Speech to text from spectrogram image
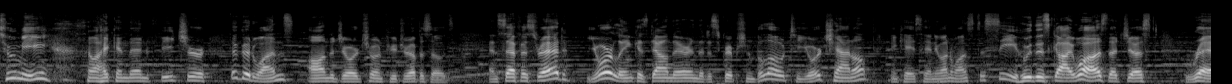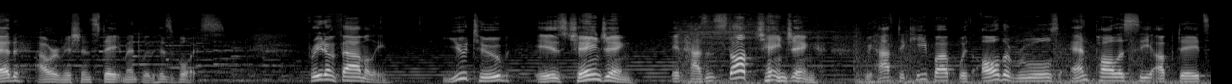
to me so I can then feature the good ones on The George Show in future episodes. And Cephas Red, your link is down there in the description below to your channel in case anyone wants to see who this guy was that just read our mission statement with his voice. Freedom Family, YouTube is changing. It hasn't stopped changing. We have to keep up with all the rules and policy updates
